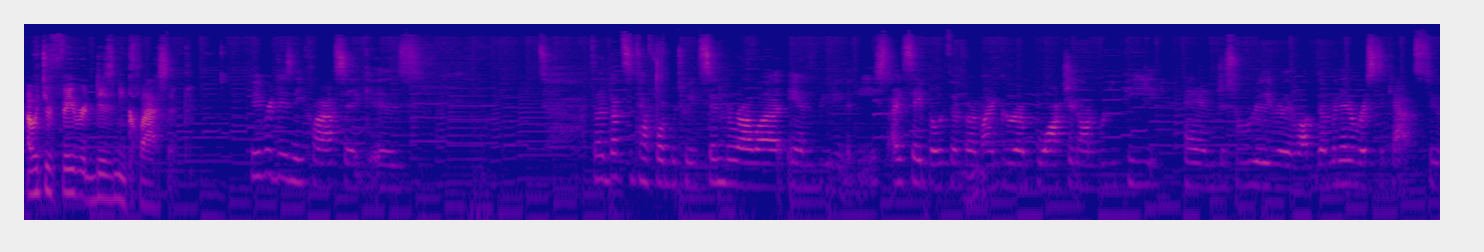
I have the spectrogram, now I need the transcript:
How about your favorite Disney classic? Favorite Disney classic is that- that's a tough one between Cinderella and Beauty and the Beast. I'd say both of them I grew up watching on repeat and just really really loved them. And then Aristocats too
